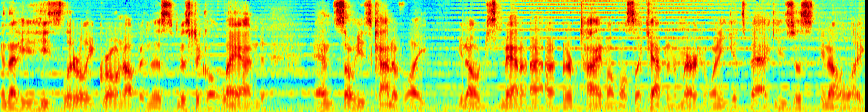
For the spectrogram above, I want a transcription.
and that he, he's literally grown up in this mystical land and so he's kind of like you know just man out of time almost like captain america when he gets back. He's just you know like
